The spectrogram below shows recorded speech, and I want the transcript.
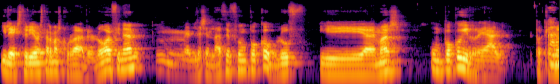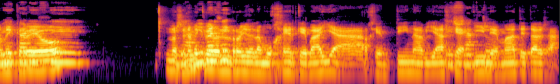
y la historia iba a estar más currada, pero luego al final mm, el desenlace fue un poco bluff y además un poco irreal, porque A no me me creo... parece- No sé, no me creo en el rollo de la mujer que vaya a Argentina, viaje allí, Exacto. le mate, tal, o sea,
